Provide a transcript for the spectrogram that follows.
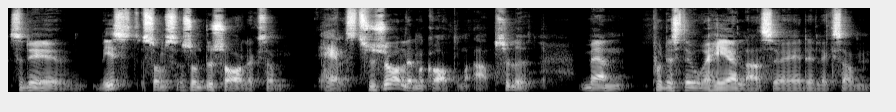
Så det är visst, som, som du sa, liksom, helst Socialdemokraterna, absolut. Men på det stora hela så är det liksom,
